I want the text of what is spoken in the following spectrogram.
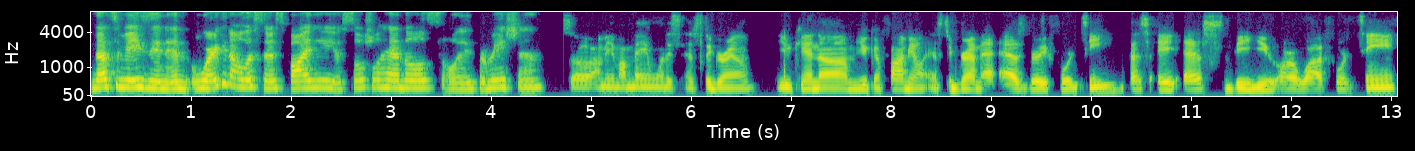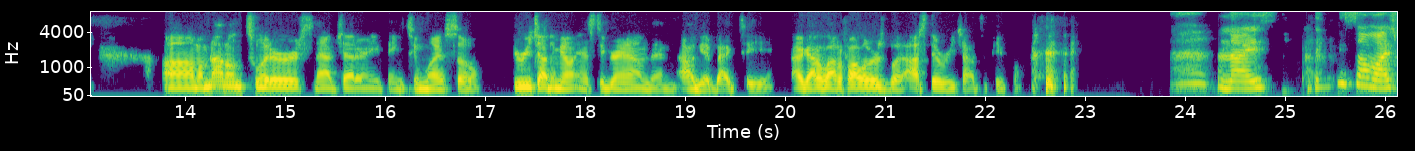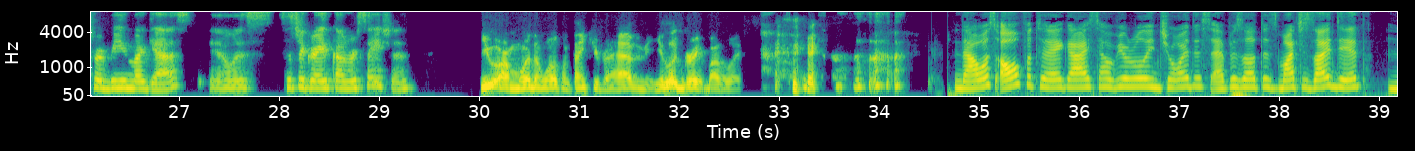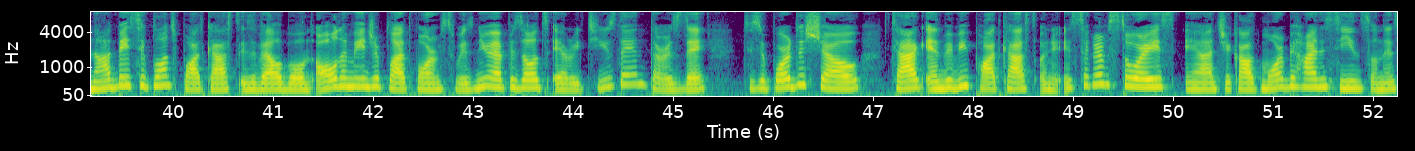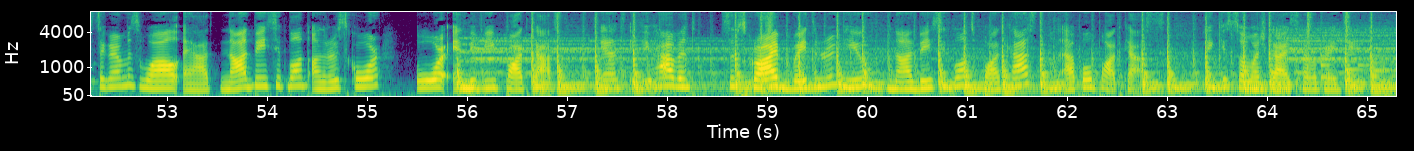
that's amazing. And where can our listeners find you? Your social handles, all the information. So I mean, my main one is Instagram. You can um you can find me on Instagram at Asbury14. That's A S B U R Y 14. Um, I'm not on Twitter, Snapchat, or anything too much. So if you reach out to me on Instagram, then I'll get back to you. I got a lot of followers, but I still reach out to people. nice. Thank you so much for being my guest. It was such a great conversation. You are more than welcome. Thank you for having me. You look great, by the way. that was all for today, guys. I hope you really enjoyed this episode as much as I did. Not Basic Blonde podcast is available on all the major platforms with new episodes every Tuesday and Thursday. To support the show, tag NBB Podcast on your Instagram stories and check out more behind the scenes on Instagram as well at not basic blonde underscore or NBB Podcast. And if you haven't, subscribe, rate, and review Not Basic Blonde Podcast on Apple Podcasts. Thank you so much, guys. Have a great day.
